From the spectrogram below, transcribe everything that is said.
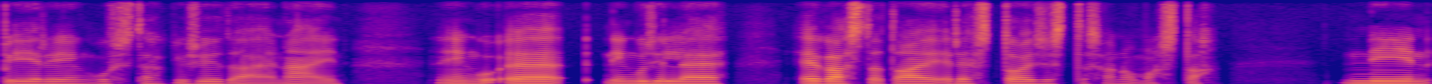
piiriin, kun sitä kysytään ja näin. Niin kuin, e, niin kuin silleen ekasta tai edes toisesta sanomasta. Niin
